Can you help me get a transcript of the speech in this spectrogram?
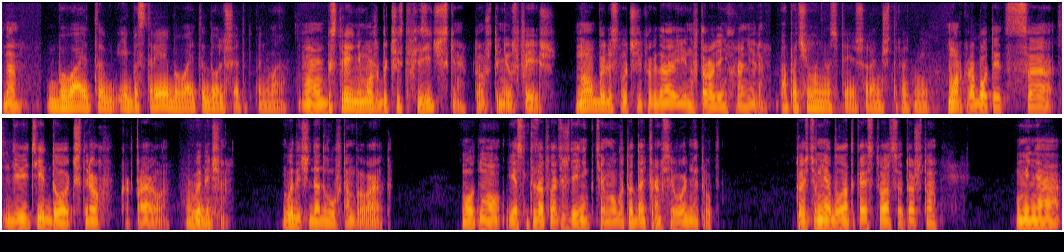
Да. Бывает и быстрее, бывает и дольше, я так понимаю. А, быстрее не может быть чисто физически, потому что ты не успеешь. Но были случаи, когда и на второй день хранили. А почему не успеешь раньше трех дней? Морг работает с 9 до 4, как правило, угу. выдача. Выдачи до двух там бывают. Вот, но если ты заплатишь денег, тебе могут отдать прям сегодня труп. То есть у меня была такая ситуация, то что у меня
